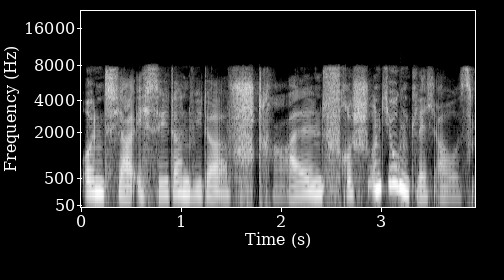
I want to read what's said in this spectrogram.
und ja, ich sehe dann wieder strahlend, frisch und jugendlich aus.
